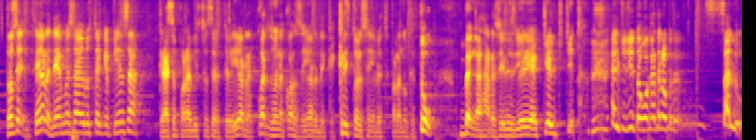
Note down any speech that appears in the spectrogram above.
Entonces, señores, déjenme saber usted qué piensa. Gracias por haber visto este video. Recuerden una cosa, señores, de que Cristo el Señor está esperando que tú vengas a recibir, Señor, y aquí el chuchito, el chuchito aguacate. Salud.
